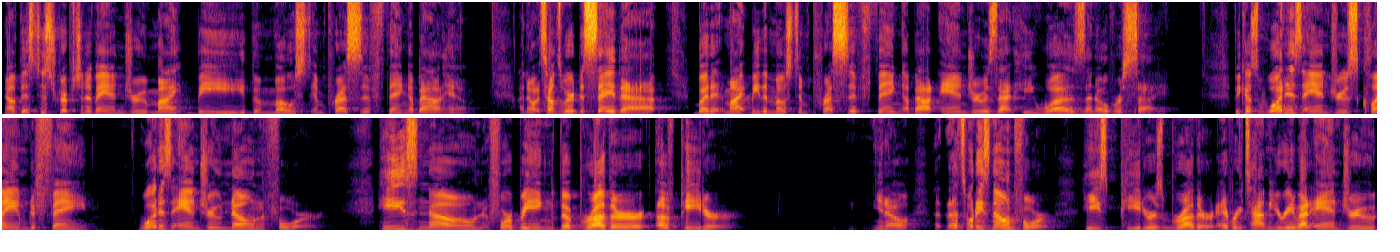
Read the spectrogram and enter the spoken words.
Now, this description of Andrew might be the most impressive thing about him. I know it sounds weird to say that, but it might be the most impressive thing about Andrew is that he was an oversight. Because what is Andrew's claim to fame? What is Andrew known for? He's known for being the brother of Peter. You know, that's what he's known for. He's Peter's brother. Every time you read about Andrew,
